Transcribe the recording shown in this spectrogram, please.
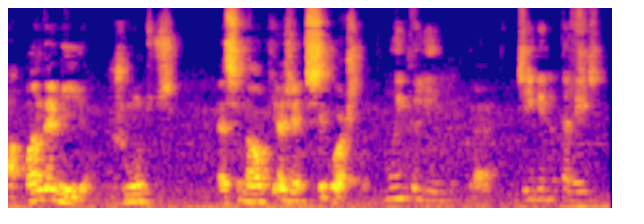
à pandemia juntos, é sinal que a gente se gosta. Muito lindo. Digno também de.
